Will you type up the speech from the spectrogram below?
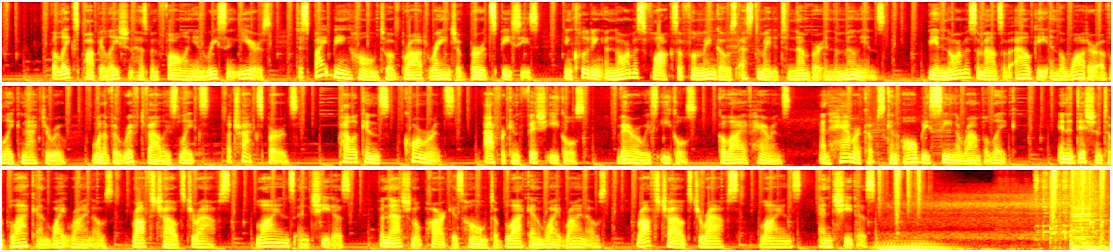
The lake's population has been falling in recent years despite being home to a broad range of bird species, including enormous flocks of flamingos estimated to number in the millions. The enormous amounts of algae in the water of Lake Nakuru, one of the Rift Valley's lakes, attracts birds. Pelicans, cormorants, African fish eagles, Verreaux's eagles, Goliath herons, and hamerkops can all be seen around the lake in addition to black and white rhinos, Rothschild's giraffes, lions, and cheetahs, the national park is home to black and white rhinos, Rothschild's giraffes, lions, and cheetahs.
